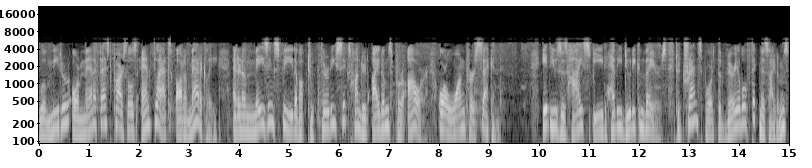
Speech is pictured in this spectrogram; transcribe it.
will meter or manifest parcels and flats automatically at an amazing speed of up to 3600 items per hour or 1 per second. It uses high-speed, heavy-duty conveyors to transport the variable thickness items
